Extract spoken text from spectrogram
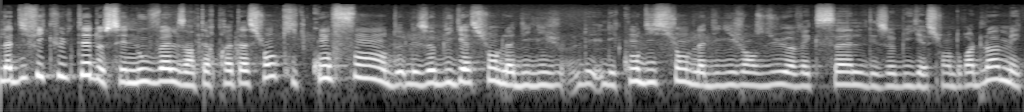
la difficulté de ces nouvelles interprétations qui confondent les, obligations les conditions de la diligence due avec celles des obligations de droits de l'homme et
